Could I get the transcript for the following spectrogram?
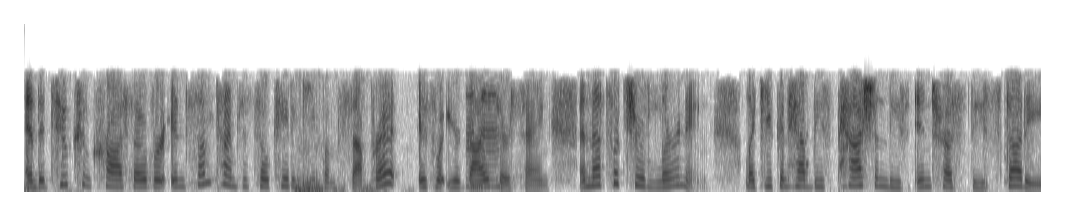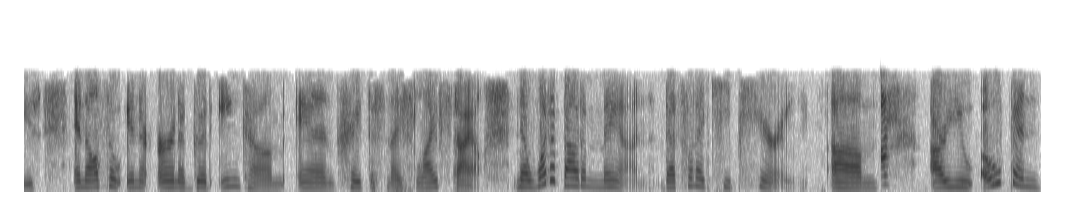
and the two can cross over. And sometimes it's okay to keep them separate, is what your guys Mhm. are saying, and that's what you're learning. Like you can have these passion, these interests, these studies, and also in, earn a good income and create this nice lifestyle. Now, what about a man? That's what I keep hearing. Um, are you open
